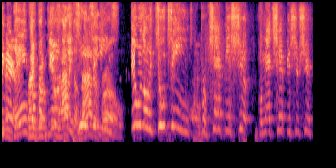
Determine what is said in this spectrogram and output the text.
in there. Games Like, on the field it was have only to two matter, teams. bro. It was only two teams oh. from championship from that championship year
